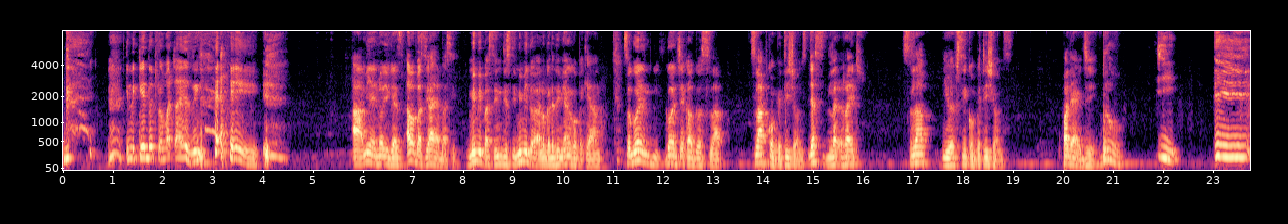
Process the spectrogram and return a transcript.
kini traumatizing. Ah me i know you guys. Ama basi haya basi. Mimi basi ndisi mimi ndo algorithm yangu kwa peke yangu. So go and go and check out those slap slap competitions. Just write slap ufc competitions pale ig bro. E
